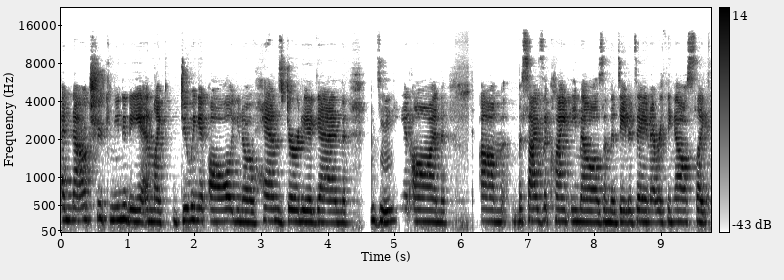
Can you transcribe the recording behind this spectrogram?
and now true community and like doing it all you know hands dirty again mm-hmm. taking it on um, besides the client emails and the day-to-day and everything else like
